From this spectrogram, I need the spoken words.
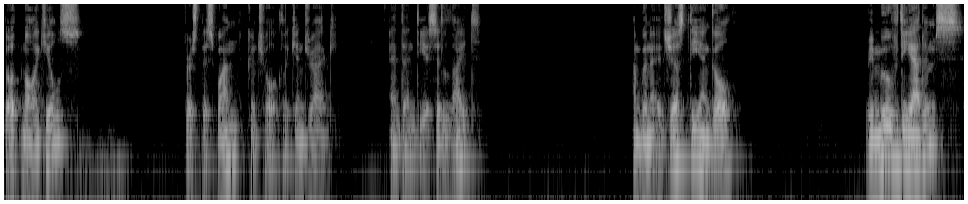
both molecules. First this one, control click and drag, and then the acetylide. I'm going to adjust the angle, remove the atoms,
